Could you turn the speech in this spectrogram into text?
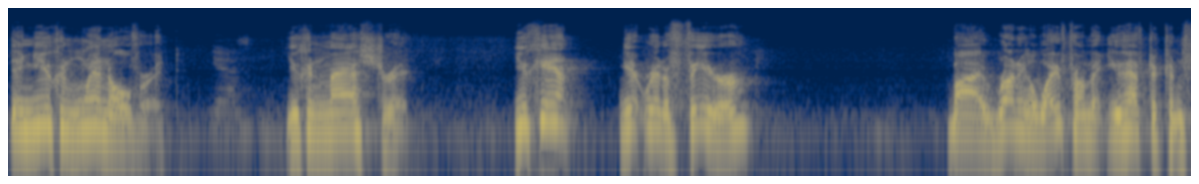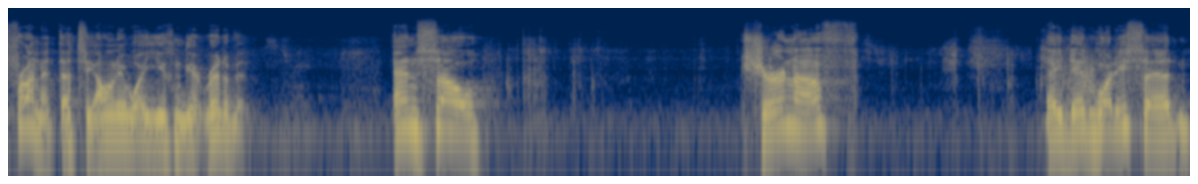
then you can win over it. Yes. You can master it. You can't get rid of fear by running away from it. You have to confront it. That's the only way you can get rid of it. And so, sure enough, they did what he said.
